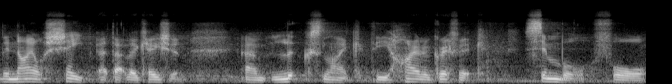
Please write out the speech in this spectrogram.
the Nile shape at that location um, looks like the hieroglyphic symbol for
